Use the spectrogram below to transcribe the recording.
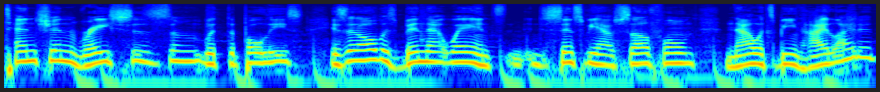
tension racism with the police is it always been that way and since we have cell phone now it's being highlighted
